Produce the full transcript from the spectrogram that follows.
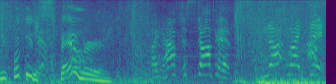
You fucking spammer. I have to stop him! Not like this.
